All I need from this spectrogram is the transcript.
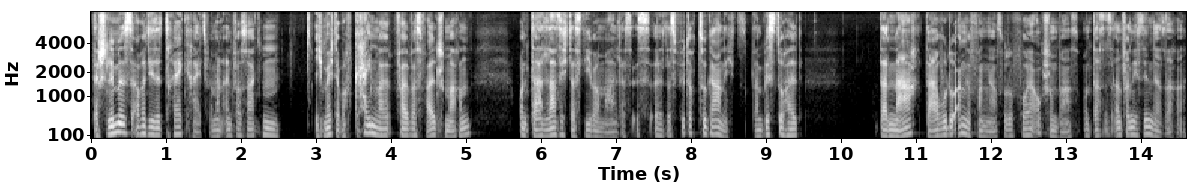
Das Schlimme ist aber diese Trägheit, wenn man einfach sagt, hm, ich möchte aber auf keinen Fall was falsch machen und da lasse ich das lieber mal. Das ist, äh, das führt doch zu gar nichts. Dann bist du halt danach da, wo du angefangen hast, wo du vorher auch schon warst. Und das ist einfach nicht Sinn der Sache.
